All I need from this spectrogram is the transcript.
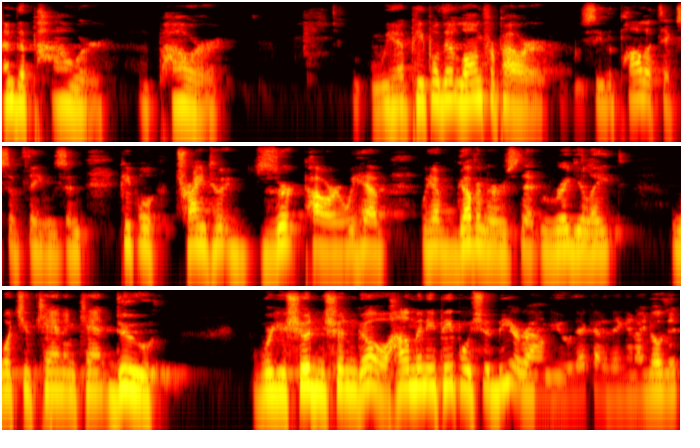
and the power. Power. We have people that long for power. We see the politics of things and people trying to exert power. We have we have governors that regulate what you can and can't do. where you should and shouldn't go, how many people should be around you, that kind of thing. And I know that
